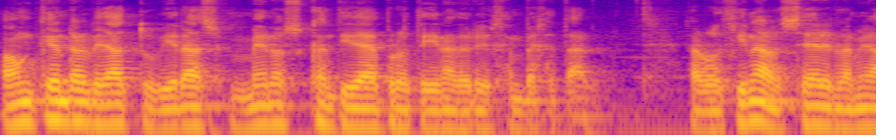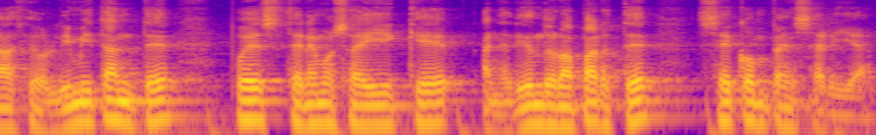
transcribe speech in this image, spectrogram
aunque en realidad tuvieras menos cantidad de proteína de origen vegetal. La leucina, al ser el aminoácido limitante, pues tenemos ahí que, añadiéndolo aparte, se compensaría.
